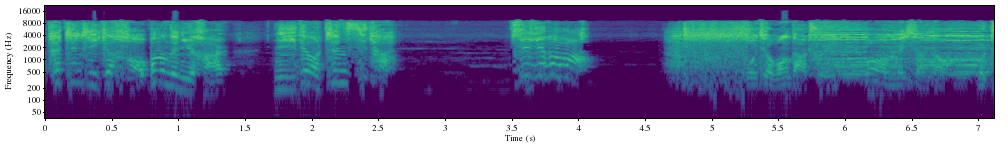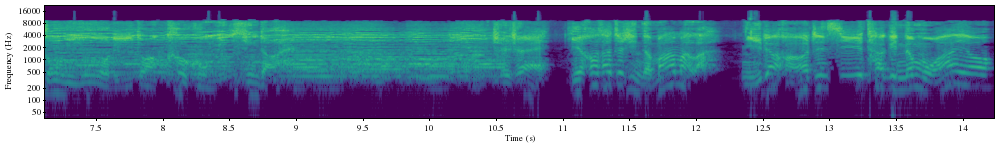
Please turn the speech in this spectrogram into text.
她真是一个好棒的女孩你一定要珍惜她。谢谢爸爸。我叫王大锤万万没想到我终于拥有了一段刻骨铭心的爱。锤锤以后她就是你的妈妈了你一定要好好珍惜她给你的母爱哟。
